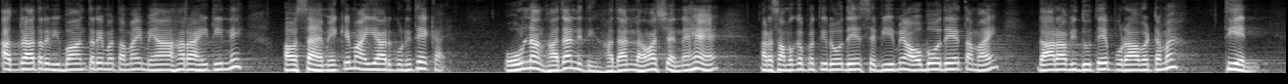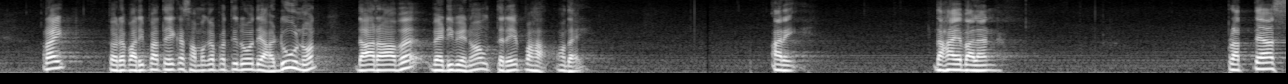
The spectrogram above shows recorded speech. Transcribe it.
අග්‍රාතර විභාන්තරෙම තමයි මෙහා හරහා හිටින්නේ. අවස්ථා හැම එකෙම IR ගුණිත එකයි. ඕන්නම් හදන්න ඉතින් හදන්න අවශ්‍ය නැහැ. අර සමග ප්‍රතිරෝධයේ සැබීමේ අවබෝධය තමයි ධාරා විදුතේ පුරාවටම තියෙන්නේ. රයිට්? තොර පරිපතයක සමග ප්‍රතිරෝධය අඩු වුණොත් ධාරාව වැඩි වෙනවා උත්තරේ පහ. හොඳයි. හරි. 10 බලන්න. ප්‍රත්‍යස්ස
